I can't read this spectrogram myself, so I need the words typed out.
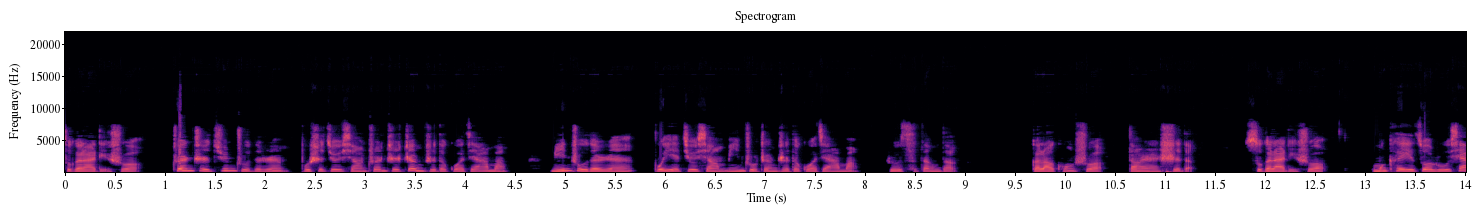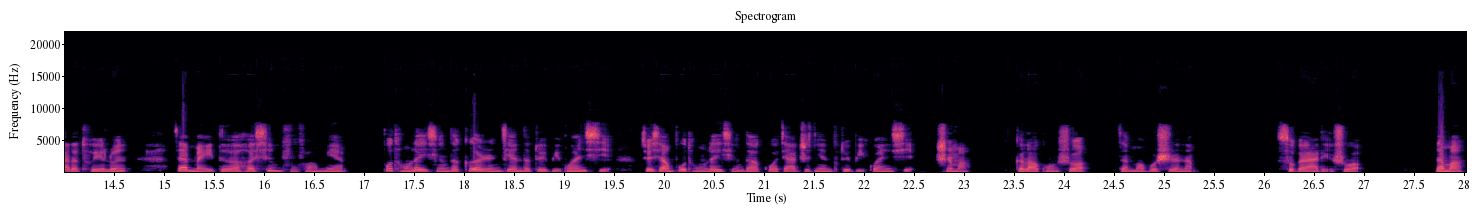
苏格拉底说：“专制君主的人不是就像专制政治的国家吗？民主的人不也就像民主政治的国家吗？如此等等。”格劳孔说：“当然是的。”苏格拉底说：“我们可以做如下的推论：在美德和幸福方面，不同类型的个人间的对比关系，就像不同类型的国家之间的对比关系，是吗？”格劳孔说：“怎么不是呢？”苏格拉底说：“那么，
